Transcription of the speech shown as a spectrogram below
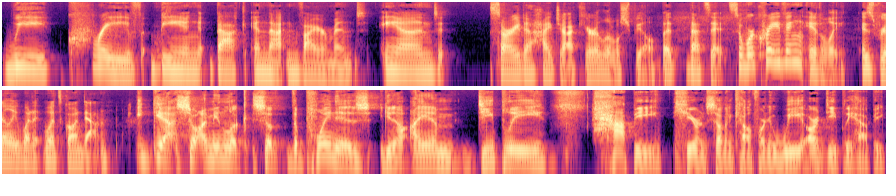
we crave being back in that environment. And sorry to hijack your little spiel, but that's it. So we're craving Italy is really what it, what's going down. Yeah. So, I mean, look, so the point is, you know, I am deeply happy here in Southern California. We are deeply happy.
